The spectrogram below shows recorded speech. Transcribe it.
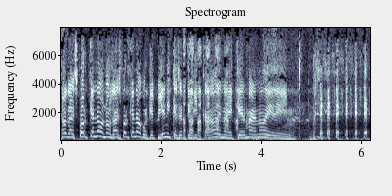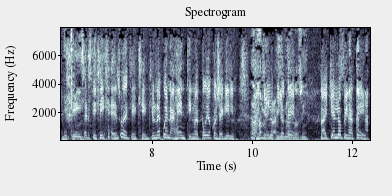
No, ¿sabes por qué no? No, ¿sabes por qué no? Porque piden y que certificado de no sé qué, hermano, de... de ¿De qué? certifica- eso de que, que, que uno es buena gente y no he podido conseguirlo. No Ah, hay me quien lo eso sí. No hay quien lo piratee.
